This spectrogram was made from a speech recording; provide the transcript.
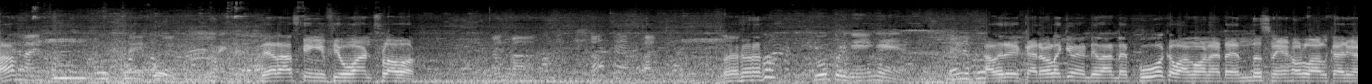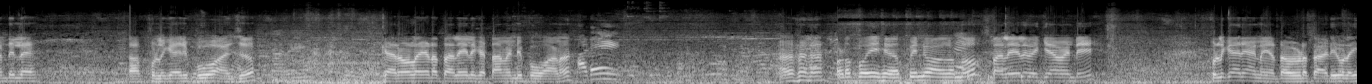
ആ They are asking if you want flower. பூ கொடுங்க ஏங்க അവര് കരോളയ്ക്ക് വേണ്ടി ദാണ്ടെ പൂവൊക്കെ വാങ്ങുവാനായിട്ട് എന്ത് സ്നേഹമുള്ള ആൾക്കാർ കണ്ടില്ലേ ആ പുള്ളിക്കാരി പൂ വാങ്ങിച്ചു കരോളയുടെ തലയിൽ കെട്ടാൻ വേണ്ടി പോവാണ്. അവിടെ പോയി ഹെയർ പിൻ വാങ്ങുന്നു. തലയിൽ വെക്കാൻ വേണ്ടി. പുള്ളിക്കാരിയാണ് കേട്ടോ ഇവിടുത്തെ അടിപൊളി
